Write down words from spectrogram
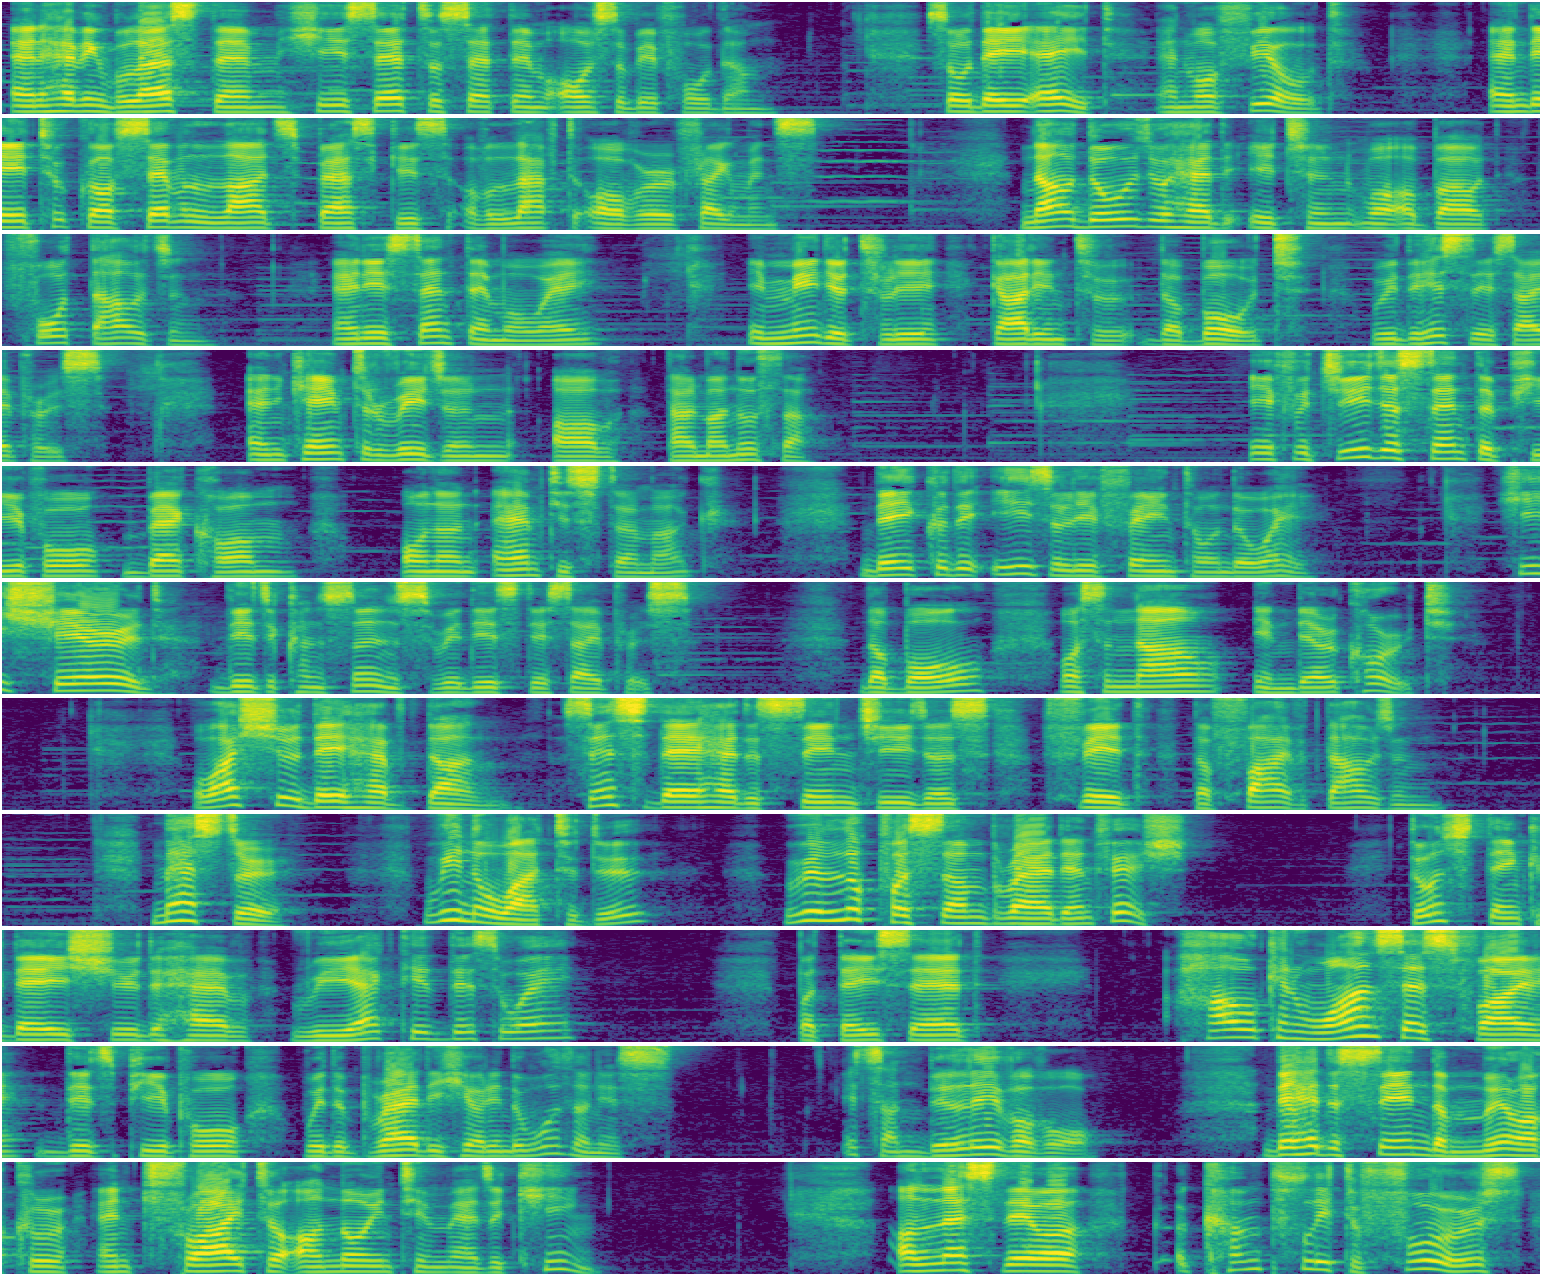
And having blessed them, he said to set them also before them. So they ate and were filled. And they took up seven large baskets of leftover fragments. Now those who had eaten were about four thousand. And he sent them away, immediately got into the boat with his disciples and came to the region of Dalmanutha. If Jesus sent the people back home on an empty stomach, they could easily faint on the way. He shared these concerns with his disciples. The ball was now in their court. What should they have done since they had seen Jesus feed the 5,000. Master, we know what to do. We'll look for some bread and fish. Don't think they should have reacted this way? But they said, How can one satisfy these people with bread here in the wilderness? It's unbelievable. They had seen the miracle and tried to anoint him as a king unless they were complete fools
